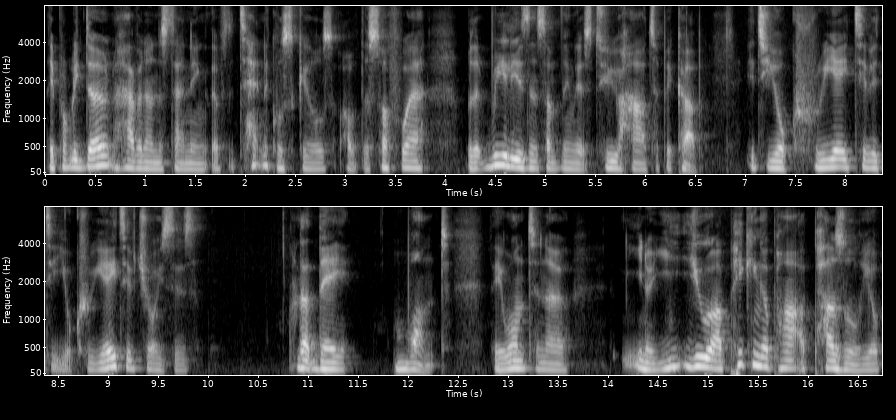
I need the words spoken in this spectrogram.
They probably don't have an understanding of the technical skills of the software, but it really isn't something that's too hard to pick up. It's your creativity, your creative choices that they want. They want to know, you know, you, you are picking apart a puzzle, you're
